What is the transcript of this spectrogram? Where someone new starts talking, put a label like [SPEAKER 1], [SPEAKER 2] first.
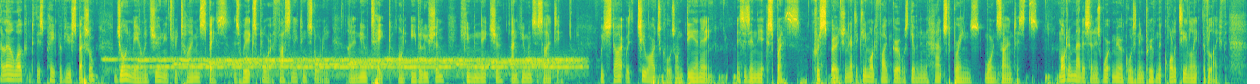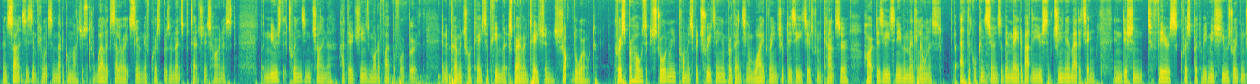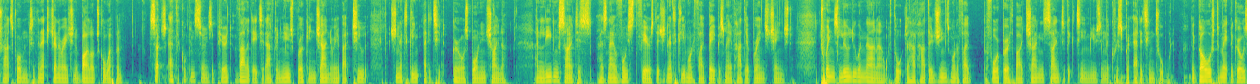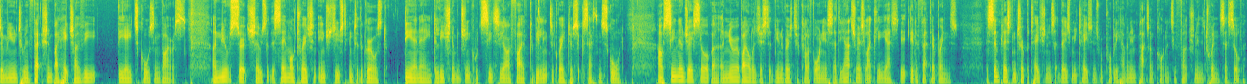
[SPEAKER 1] Hello and welcome to this pay per view special. Join me on a journey through time and space as we explore a fascinating story and a new take on evolution, human nature, and human society. We start with two articles on DNA. This is in the Express. CRISPR genetically modified girls given enhanced brains, warn scientists. Modern medicine has worked miracles in improving the quality and length of life, and science's influence in medical matters could well accelerate soon if CRISPR's immense potential is harnessed. But news that twins in China had their genes modified before birth in a premature case of human experimentation shocked the world. CRISPR holds extraordinary promise for treating and preventing a wide range of diseases from cancer, heart disease, and even mental illness but ethical concerns have been made about the use of genome editing, in addition to fears CRISPR could be misused or even transformed into the next generation of biological weapon. Such ethical concerns appeared validated after news broke in January about two genetically edited girls born in China. And a leading scientist has now voiced fears that genetically modified babies may have had their brains changed. Twins Lulu and Nana were thought to have had their genes modified before birth by a Chinese scientific team using the CRISPR editing tool. The goal was to make the girls immune to infection by HIV, the AIDS causing virus. A new research shows that the same alteration introduced into the girls' DNA, deletion of a gene called CCR5, could be linked to greater success in school. Alcino J. Silva, a neurobiologist at the University of California, said the answer is likely yes, it did affect their brains. The simplest interpretation is that those mutations will probably have an impact on cognitive function in the twins, says Silva.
